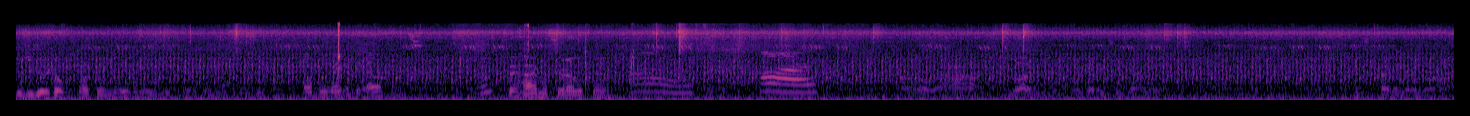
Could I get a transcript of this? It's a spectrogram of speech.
Did you get a couple shots of him waving at you? Oh, we wave at the elephants. Say hi, Mr. Elephant. Oh, wow. Look, they're getting together. He's cutting them off.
